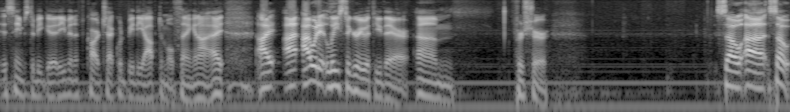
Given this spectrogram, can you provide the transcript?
it seems to be good, even if card check would be the optimal thing. And I I, I, I would at least agree with you there, um, for sure. So, uh, so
